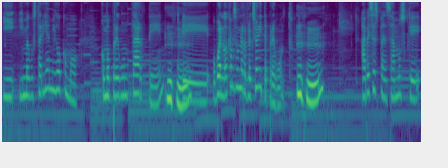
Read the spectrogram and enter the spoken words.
Y, me gustaría, amigo, como, como preguntarte, eh, o bueno, déjame hacer una reflexión y te pregunto. A veces pensamos que,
